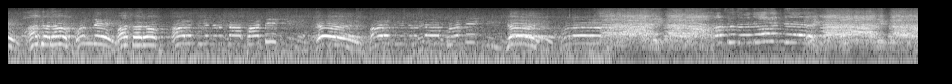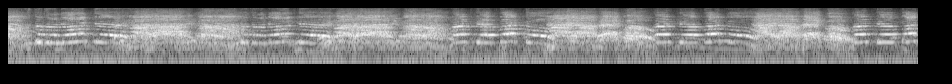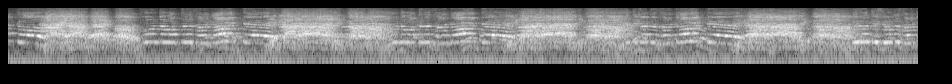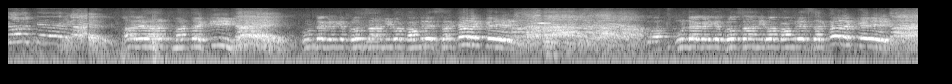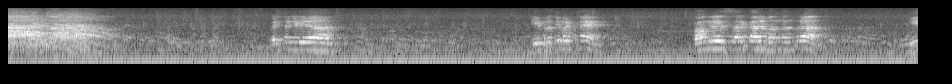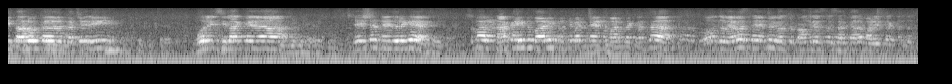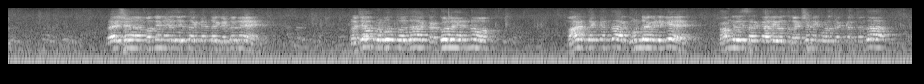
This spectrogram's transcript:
ಒಂದೇ ಹಾಜರು ಒಂದೇ ಮಾತಾರು ಭಾರತೀಯ ಜನತಾ ಪಾರ್ಟಿ ಕಿ ಜೈ ಭಾರತೀಯ ಜನತಾ ಪಾರ್ಟಿ ಕಿ ಕಾಂಗ್ರೆಸ್ ಸರ್ಕಾರಕ್ಕೆ. ಬೆಳ್ತಂಗಡಿಯ ಈ ಪ್ರತಿಭಟನೆ ಕಾಂಗ್ರೆಸ್ ಸರ್ಕಾರ ಬಂದ ನಂತರ ಈ ತಾಲೂಕು ಕಚೇರಿ ಪೊಲೀಸ್ ಇಲಾಖೆಯ ಸ್ಟೇಷನ್ ಎದುರಿಗೆ ಸುಮಾರು ನಾಲ್ಕೈದು ಬಾರಿ ಪ್ರತಿಭಟನೆಯನ್ನು ಮಾಡತಕ್ಕಂತ ಒಂದು ವ್ಯವಸ್ಥೆಯನ್ನು ಇವತ್ತು ಕಾಂಗ್ರೆಸ್ ಸರ್ಕಾರ ಮಾಡಿರ್ತಕ್ಕಂಥದ್ದು. ಪ್ರಾಯಶಃ ಮೊನ್ನೆ ನಡೆದಿರ್ತಕ್ಕಂತ ಘಟನೆ ಪ್ರಜಾಪ್ರಭುತ್ವದ ಕಗ್ಗೊಲೆಯನ್ನು ಮಾಡತಕ್ಕಂತ ಗೂಂಡಗಳಿಗೆ ಕಾಂಗ್ರೆಸ್ ಸರ್ಕಾರ ಇವತ್ತು ರಕ್ಷಣೆ ಕೊಡತಕ್ಕಂಥದ್ದು.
